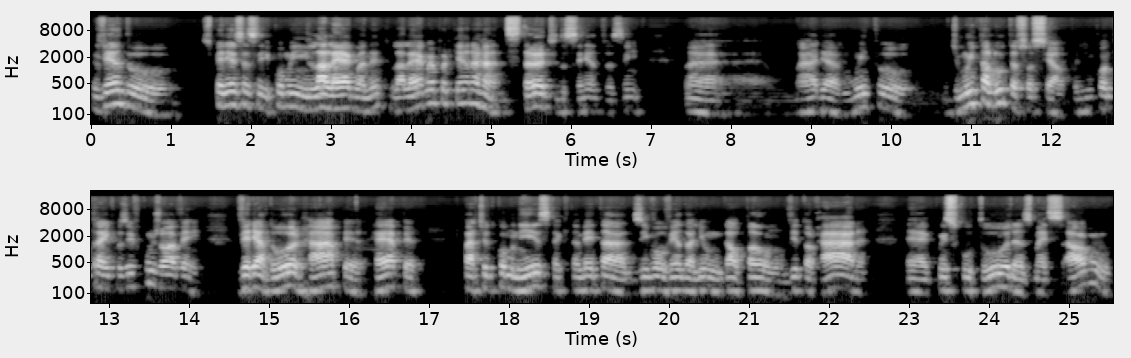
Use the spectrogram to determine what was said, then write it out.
Vendo experiências como em La Légua, né? La Légua é porque era distante do centro, assim, é uma área muito de muita luta social. Pude encontrar, inclusive, com um jovem vereador, rapper, rapper, Partido Comunista, que também está desenvolvendo ali um galpão Vitor Rara, é, com esculturas, mas algo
